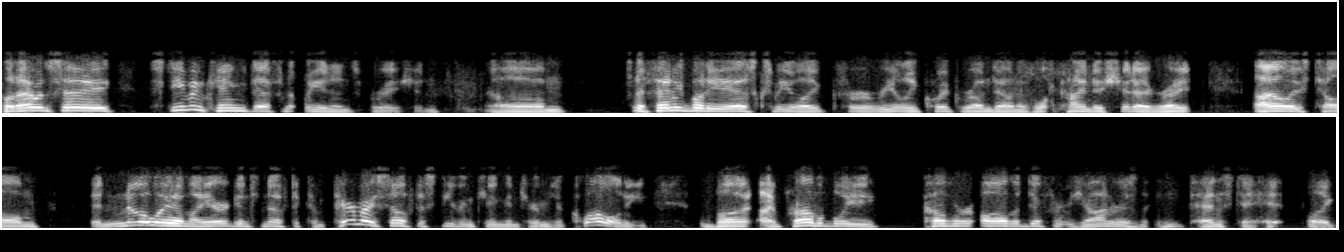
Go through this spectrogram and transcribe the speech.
but I would say Stephen King definitely an inspiration. Um, if anybody asks me like for a really quick rundown of what kind of shit I write, I always tell them in no way am I arrogant enough to compare myself to Stephen King in terms of quality, but I probably cover all the different genres that he tends to hit. Like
